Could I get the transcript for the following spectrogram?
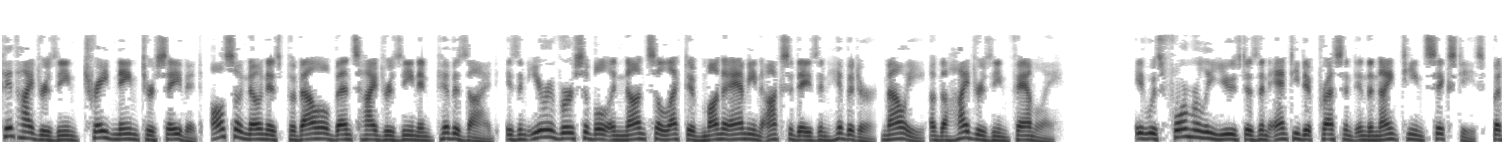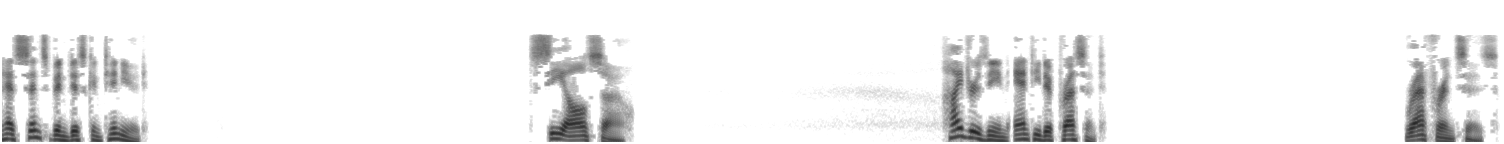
Pivhydrazine, trade name Tersavid, also known as pivalylbenzhydrazine and pivazide, is an irreversible and non-selective monoamine oxidase inhibitor MAOI, of the hydrazine family. It was formerly used as an antidepressant in the 1960s, but has since been discontinued. See also Hydrazine antidepressant References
